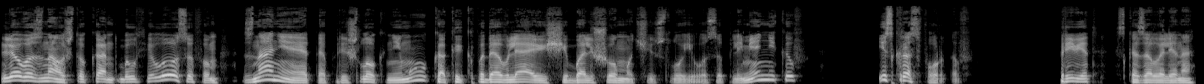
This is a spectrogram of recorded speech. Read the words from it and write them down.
Лева знал, что Кант был философом, знание это пришло к нему, как и к подавляюще большому числу его соплеменников, из кроссфордов. «Привет», — сказала Лена.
